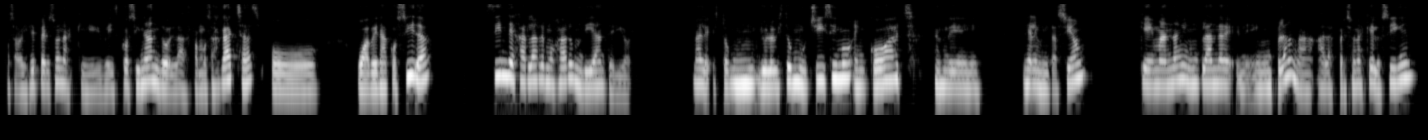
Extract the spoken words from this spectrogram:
o sabéis de personas que veis cocinando las famosas gachas o, avena cocida sin dejarla remojar un día anterior. ¿Vale? Esto yo lo he visto muchísimo en coach de, de alimentación que mandan en un plan, a, las personas que lo siguen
